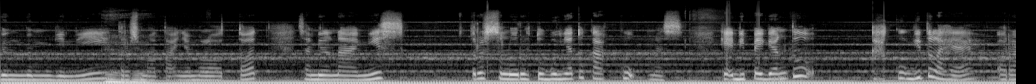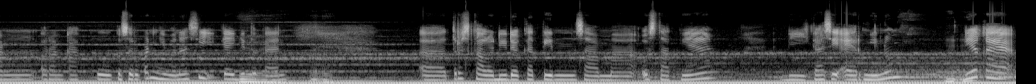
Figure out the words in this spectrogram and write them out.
genggam gini Iya, terus iya. matanya melotot sambil nangis terus seluruh tubuhnya tuh kaku mas kayak dipegang tuh kaku gitulah ya orang orang kaku kesurupan gimana sih kayak gitu Iya, iya. kan. Eh, terus kalau dideketin sama ustadznya dikasih air minum Mm-mm. dia kayak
